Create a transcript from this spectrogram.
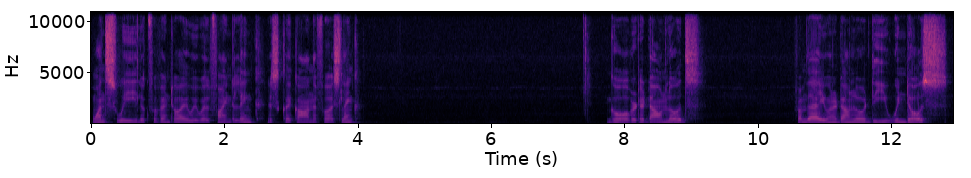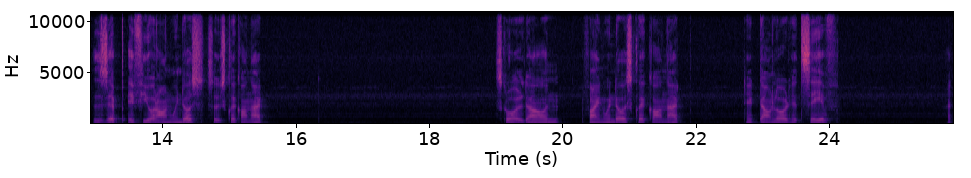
Once we look for Ventoy, we will find a link. Just click on the first link. Go over to downloads from there you want to download the Windows zip if you are on Windows. So just click on that. Scroll down find Windows click on that. Hit download hit save. That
